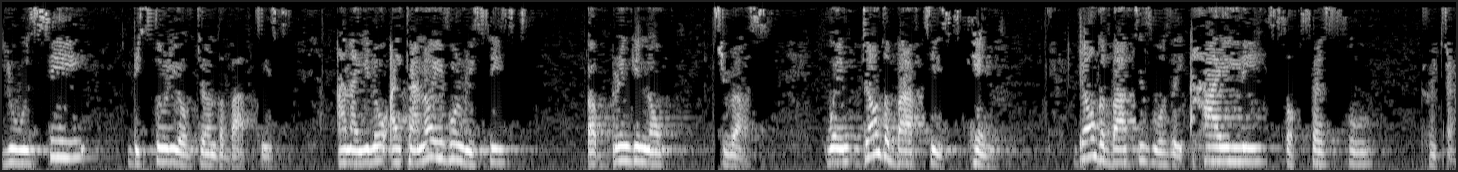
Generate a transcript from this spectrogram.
you will see the story of John the Baptist. And uh, you know, I cannot even resist uh, bringing up to us. When John the Baptist came, John the Baptist was a highly successful preacher.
